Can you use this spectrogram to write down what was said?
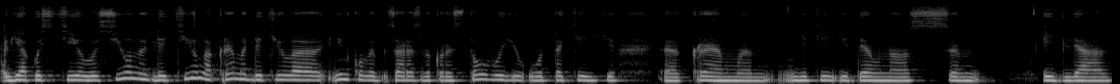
в якості лосьйону для тіла, крема для тіла інколи зараз використовую от такий е, крем, е, який іде у нас е, і для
